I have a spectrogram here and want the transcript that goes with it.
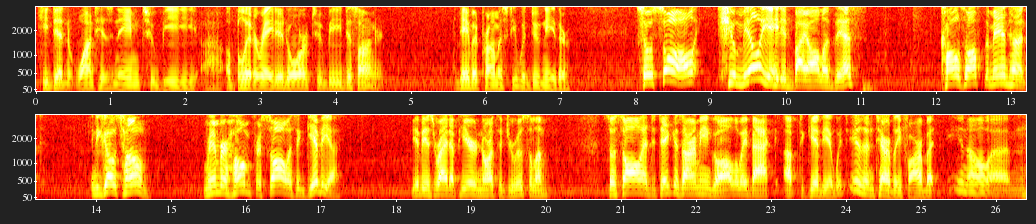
he didn't want his name to be uh, obliterated or to be dishonored. David promised he would do neither. So Saul, humiliated by all of this, calls off the manhunt and he goes home. Remember, home for Saul is at Gibeah. Gibeah is right up here north of Jerusalem. So Saul had to take his army and go all the way back up to Gibeah, which isn't terribly far, but you know, um,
